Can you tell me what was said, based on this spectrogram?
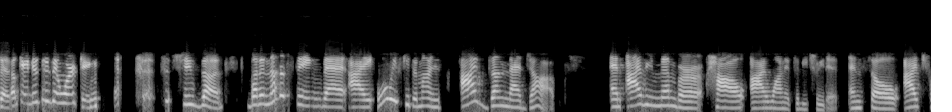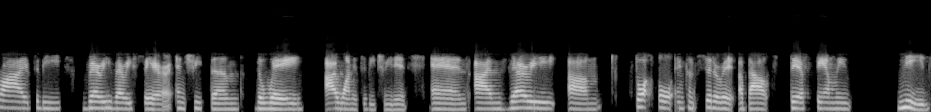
said okay this isn't working she's done but another thing that i always keep in mind is I've done that job. And I remember how I wanted to be treated. And so I try to be very, very fair and treat them the way I wanted to be treated. And I'm very um, thoughtful and considerate about their family needs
